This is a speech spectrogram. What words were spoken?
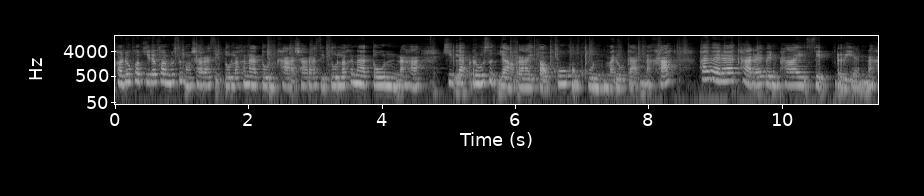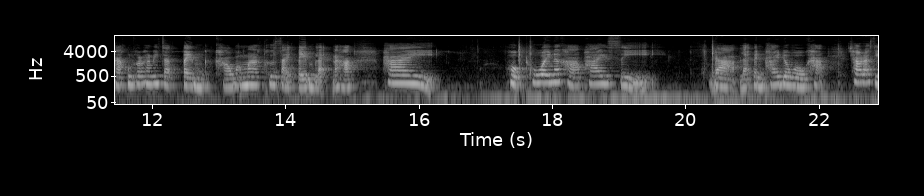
ขอดูความคิดและความรู้สึกของชาวราศีตุลลัคนาตุลค่ะ ชาวราศีตุลลัคนาตุลนะคะ คิดและรู้สึกอย่างไรต่อคู่ของคุณมาดูกันนะคะไพ่ใบแรกค่ะได้เป็นไพ่สิบเหรียญนะคะ คุณค่อนข้างที่จะเต็มกับเขามากๆ คือใส่เต็มแหละนะคะไพ่หกถ้วยนะคะไพ่สี่ ดาบ และเป็นไพ่เดอะโวค่ะ ชาวราศี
